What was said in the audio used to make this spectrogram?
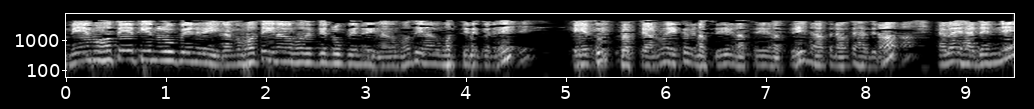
මේ මොහොතේ තියෙන රූපේ නෙවෙයි ඊළඟ මොහොතේ ඊළඟ මොහොතේ තියෙන රූපේ නෙවෙයි ඊළඟ මොහොතේ ඊළඟ මොහොතේ තියෙන නෙවෙයි. හේතු ප්‍රත්‍යයන්ව ඒක වෙනස් වෙයි වෙනස් වෙයි වෙනස් වෙයි. නැවත නැවත හැදෙනවා. හැබැයි හැදෙන්නේ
